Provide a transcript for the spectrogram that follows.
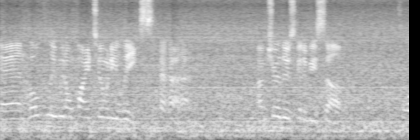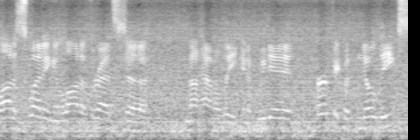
and hopefully we don't find too many leaks. I'm sure there's going to be some. A lot of sweating and a lot of threads to not have a leak. And if we did it perfect with no leaks,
